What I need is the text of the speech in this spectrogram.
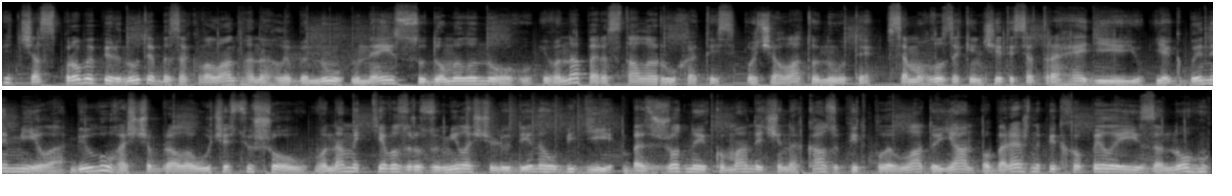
Під час спроби пірнути без акваланга на глибину у неї зсудомило ногу, і вона перестала рухатись, почала тонути. Все могло закінчитися трагедією, якби не Міла, білуга, що брала участь у шоу. Вона миттєво зрозуміла, що людина у біді, без жодної команди чи наказу підпливла до Ян, обережно підхопила її за ногу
